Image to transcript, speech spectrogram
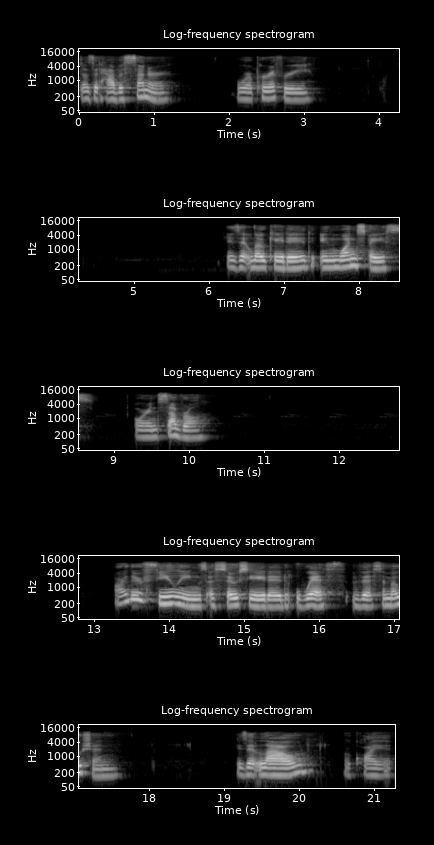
does it have a center or a periphery? Is it located in one space or in several? Are there feelings associated with this emotion? Is it loud or quiet?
